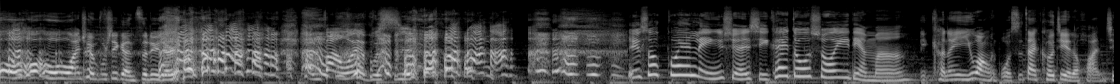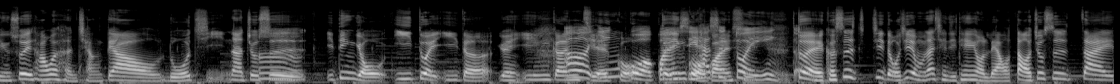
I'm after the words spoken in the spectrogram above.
我我我我完全不是一个很自律的人。很棒，我也不是。你说归零学习，可以多说一点吗？可能以往我是在科技的环境，所以他会很强调逻辑，那就是一定有一对一的原因跟结果关系，它是对应的。对，可是记得我记得我们在前几天有聊到，就是在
